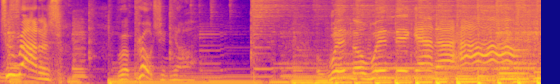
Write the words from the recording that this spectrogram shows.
Two riders were approaching y'all when the wind began to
